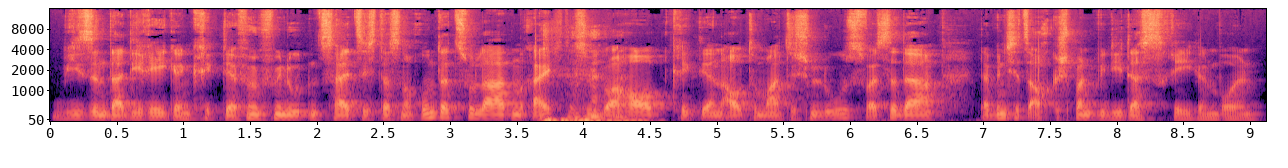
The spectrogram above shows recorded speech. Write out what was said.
Wie sind da die Regeln? Kriegt der fünf Minuten Zeit, sich das noch runterzuladen? Reicht das überhaupt? Kriegt ihr einen automatischen Lose? Weißt du, da, da bin ich jetzt auch gespannt, wie die das regeln wollen.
